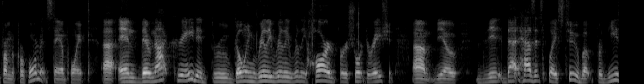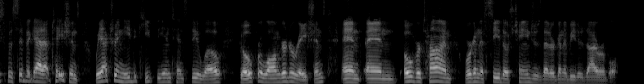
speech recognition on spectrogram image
from a performance standpoint, uh, and they're not created through going really, really, really hard for a short duration. Um, you know, the, that has its place too, but for these specific adaptations, we actually need to keep the intensity low, go for longer durations, and and over time, we're going to see those changes that are going to be desirable.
